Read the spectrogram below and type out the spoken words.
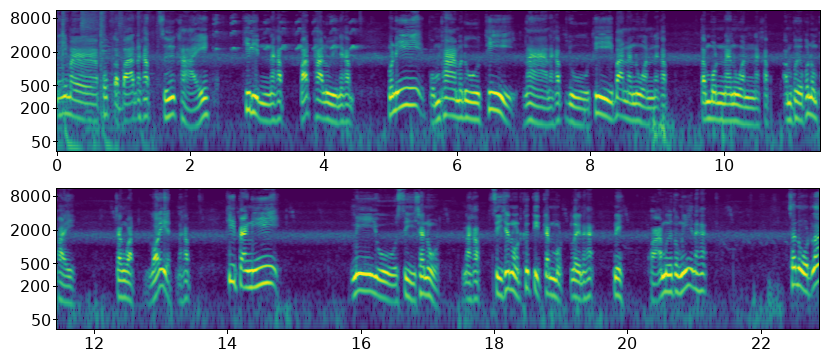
วันนี้มาพบกับบาสนะครับ ซื้อขายที่ดินนะครับบาสพาลุยนะครับ วันนี้ผมพามาดูที่นานะครับ อยู่ที่บ้านนานวลนะครับตำบลนานวลนะครับอำเภอพนมไพรจังหวัดร้อยเอ็ดนะครับ ที่แปลงนี้มีอยู่สี่โฉนดนะครับสี่โฉนดคือติดกันหมดเลยนะฮะนี่ขวามือตรงนี้นะฮะโฉนดละ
